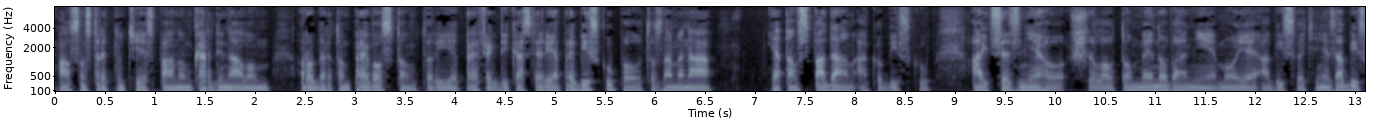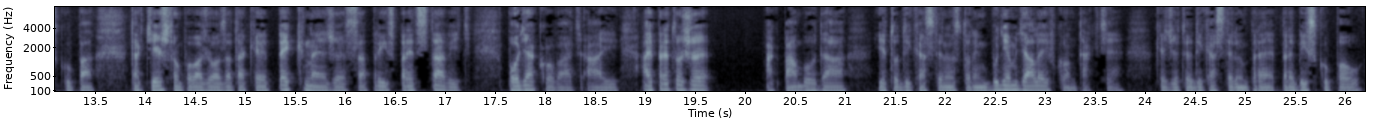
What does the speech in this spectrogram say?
Mal som stretnutie s pánom kardinálom Robertom Prevostom, ktorý je prefekt dikasteria pre biskupov, to znamená ja tam spadám ako biskup. Aj cez neho šlo to menovanie moje a vysvetenie za biskupa, tak tiež som považoval za také pekné, že sa prísť predstaviť, poďakovať aj, aj preto, že ak pán Boh dá, je to dikasterium, s ktorým budem ďalej v kontakte, keďže to je dikasterium pre, pre biskupov.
